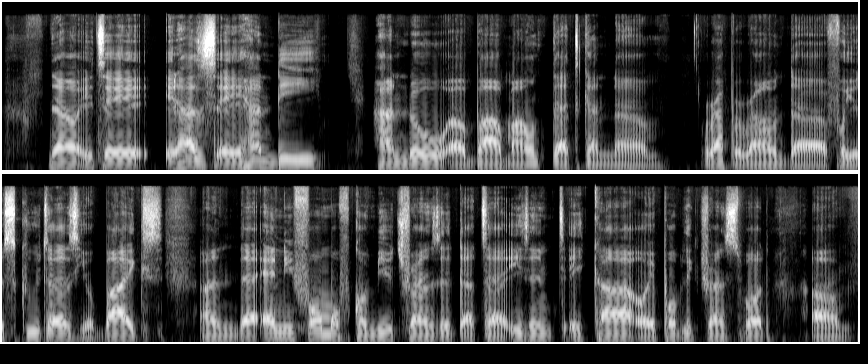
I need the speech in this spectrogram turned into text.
Now it's a it has a handy handle uh, bar mount that can um, wrap around uh, for your scooters your bikes and uh, any form of commute transit that uh, not a car or a public transport. Um,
